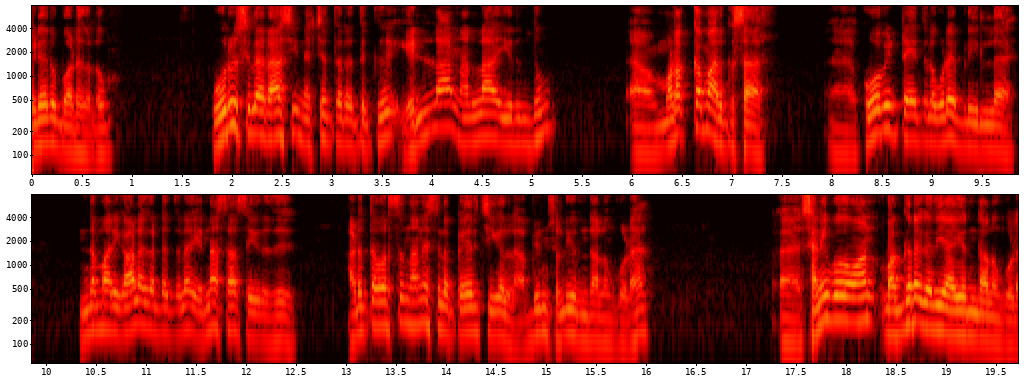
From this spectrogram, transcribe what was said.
இடர்பாடுகளும் ஒரு சில ராசி நட்சத்திரத்துக்கு எல்லாம் நல்லா இருந்தும் முடக்கமாக இருக்குது சார். கோவிட் டயத்தில் கூட இப்படி இல்லை. இந்த மாதிரி காலகட்டத்தில் என்ன சார் செய்கிறது அடுத்த வருஷம் தானே சில பயிற்சிகள் அப்படின்னு சொல்லியிருந்தாலும் கூட சனி பகவான் வக்ரகதியாக இருந்தாலும் கூட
